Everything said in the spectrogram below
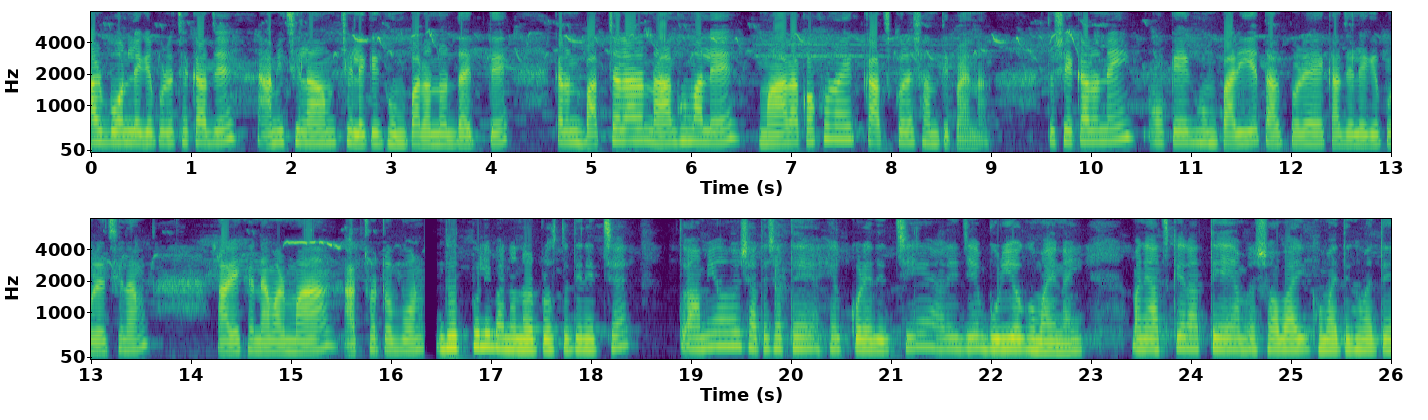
আর বোন লেগে পড়েছে কাজে। আমি ছিলাম ছেলেকে ঘুম পাড়ানোর দায়িত্বে। কারণ বাচ্চারা না ঘুমালে মারা কখনোই কাজ করে শান্তি পায় না। তো সে কারণেই ওকে ঘুম পাড়িয়ে তারপরে কাজে লেগে পড়েছিলাম। আর এখানে আমার মা আর ছোট বোন দুধ পুলি বানানোর প্রস্তুতি নিচ্ছে। তো আমিও সাথে সাথে হেল্প করে দিচ্ছি। আর এই যে বুড়িও ঘুমায় নাই। মানে আজকে রাতে আমরা সবাই ঘুমাইতে ঘুমাইতে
